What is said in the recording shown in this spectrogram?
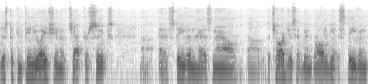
just a continuation of chapter 6. Uh, as Stephen has now, the charges have been brought against Stephen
